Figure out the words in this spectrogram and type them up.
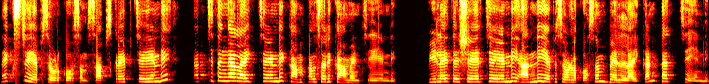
నెక్స్ట్ ఎపిసోడ్ కోసం సబ్స్క్రైబ్ చేయండి. ఖచ్చితంగా లైక్ చేయండి. కంపల్సరీ కామెంట్ చేయండి. వీలైతే షేర్ చేయండి. అన్ని ఎపిసోడ్ల కోసం బెల్ ఐకాన్ టచ్ చేయండి.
